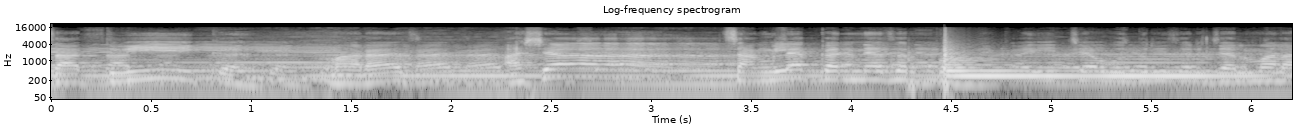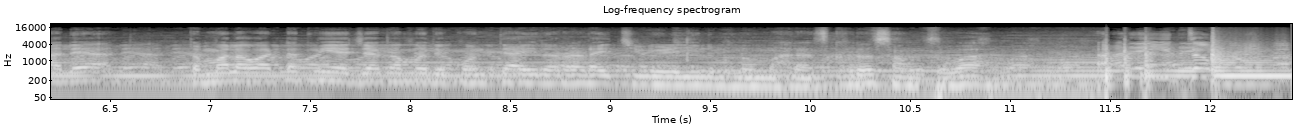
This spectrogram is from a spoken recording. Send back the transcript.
सात्विक. महाराज अशा चांगल्या कन्या जर आईच्या उदरी जर जन्माला आल्या तर मला वाटत नाही या जगामध्ये कोणत्या आईला रडायची वेळ येईल म्हणून महाराज खरं सांगतो वा अरे इथं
